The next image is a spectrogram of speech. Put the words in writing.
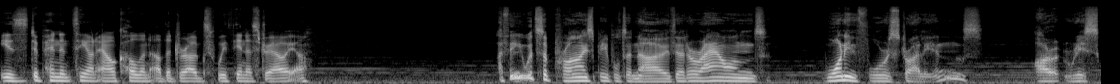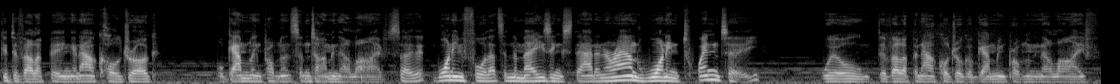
is dependency on alcohol and other drugs within Australia? I think it would surprise people to know that around one in four Australians are at risk of developing an alcohol drug or gambling problem at some time in their life. So one in four, that's an amazing stat. And around one in 20 will develop an alcohol, drug, or gambling problem in their life.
